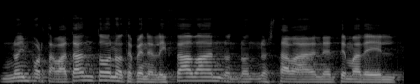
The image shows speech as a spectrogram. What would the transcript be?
no importaba tanto, no te penalizaban, no, estaba en el tema del,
